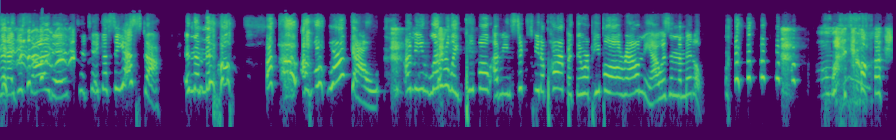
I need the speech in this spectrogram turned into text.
that I decided to take a siesta in the middle of a workout. I mean, literally, people, I mean, six feet apart, but there were people all around me. I was in the middle. Oh my gosh.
